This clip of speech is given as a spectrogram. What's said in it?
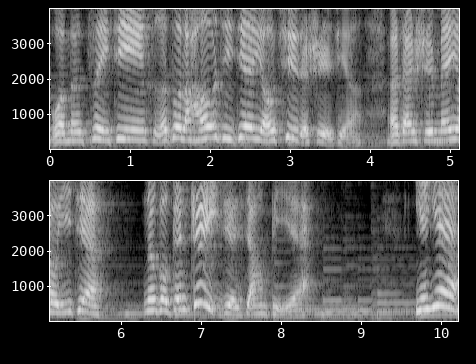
我们最近合作了好几件有趣的事情，呃，但是没有一件能够跟这一件相比。”爷爷，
